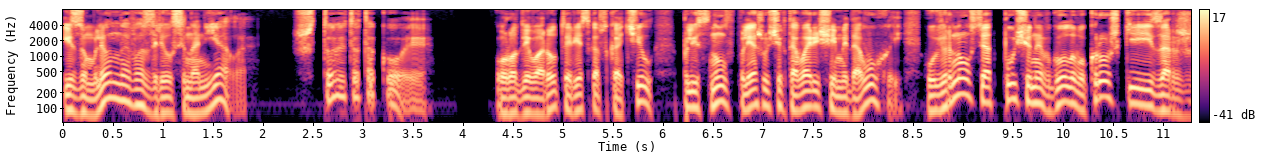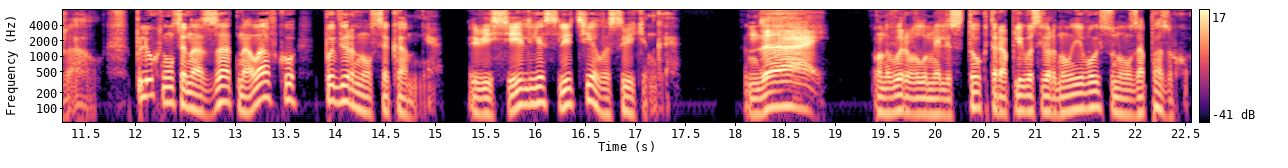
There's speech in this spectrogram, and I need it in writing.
Изумленно воззрился на Ньяла. «Что это такое?» Уродливый Роты резко вскочил, плеснул в пляшущих товарищей медовухой, увернулся от пущенной в голову крошки и заржал. Плюхнулся назад на лавку, повернулся ко мне. Веселье слетело с викинга. «Дай!» Он вырвал у меня листок, торопливо свернул его и сунул за пазуху.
